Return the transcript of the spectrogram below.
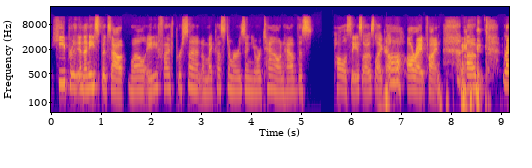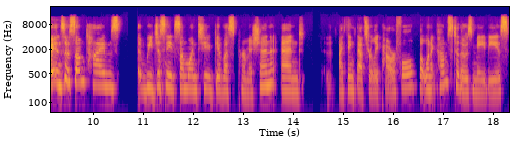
he, and then he spits out, well, 85% of my customers in your town have this policy. So I was like, oh, all right, fine. Um, right. And so sometimes we just need someone to give us permission. And I think that's really powerful. But when it comes to those maybes,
